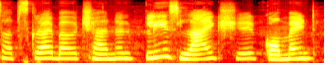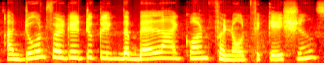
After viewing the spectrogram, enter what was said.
subscribe our channel please like share comment and don't forget to click the bell icon for notifications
